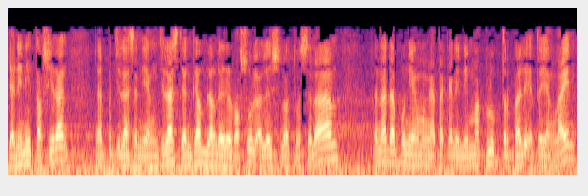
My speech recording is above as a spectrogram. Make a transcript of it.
Dan ini tafsiran dan penjelasan yang jelas dan gamblang dari Rasul alaihi wasallam. Dan ada pun yang mengatakan ini maklub terbalik atau yang lain,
